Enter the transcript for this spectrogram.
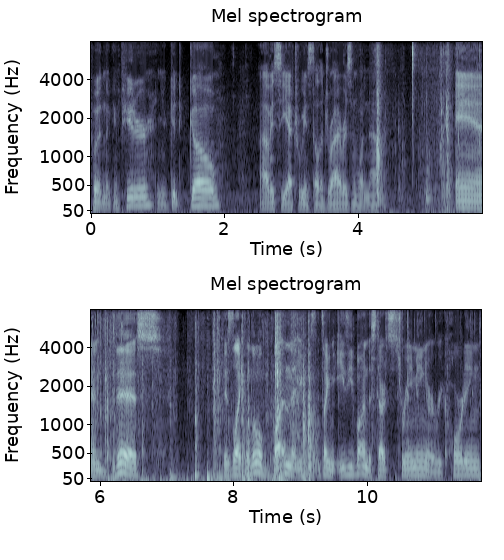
put it in the computer, and you're good to go. Obviously, after we install the drivers and whatnot. And this is like a little button that you can, it's like an easy button to start streaming or recording.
